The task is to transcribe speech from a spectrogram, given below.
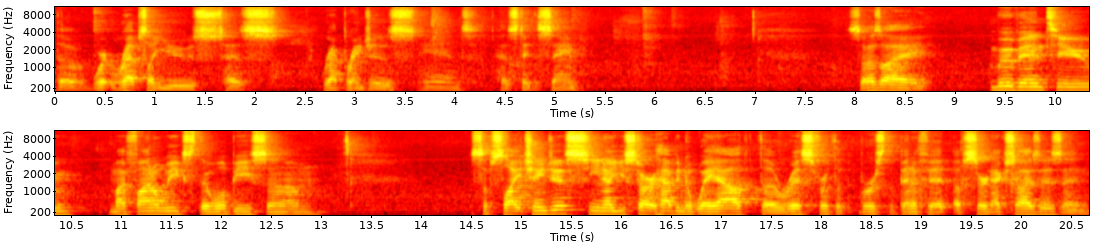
the reps I use has rep ranges and has stayed the same. So as I move into my final weeks, there will be some some slight changes. You know, you start having to weigh out the risk for the versus the benefit of certain exercises, and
